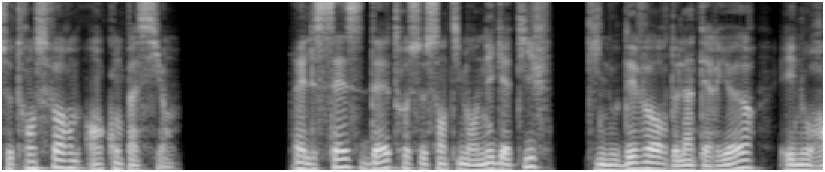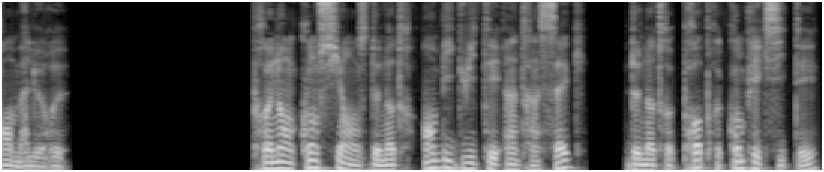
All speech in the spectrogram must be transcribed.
se transforme en compassion. Elle cesse d'être ce sentiment négatif qui nous dévore de l'intérieur et nous rend malheureux. Prenant conscience de notre ambiguïté intrinsèque, de notre propre complexité,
